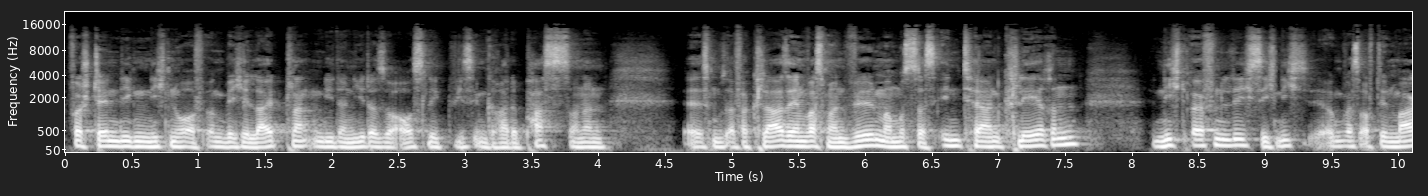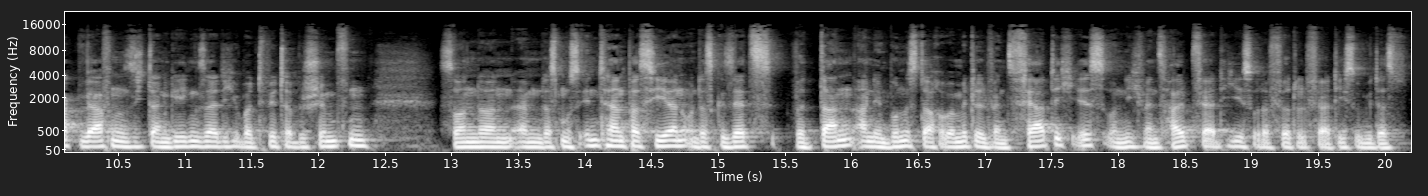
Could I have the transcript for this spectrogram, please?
verständigen, nicht nur auf irgendwelche Leitplanken, die dann jeder so auslegt, wie es ihm gerade passt, sondern es muss einfach klar sein, was man will. Man muss das intern klären, nicht öffentlich, sich nicht irgendwas auf den Markt werfen und sich dann gegenseitig über Twitter beschimpfen, sondern ähm, das muss intern passieren und das Gesetz wird dann an den Bundestag übermittelt, wenn es fertig ist und nicht, wenn es halbfertig ist oder viertelfertig, so wie das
